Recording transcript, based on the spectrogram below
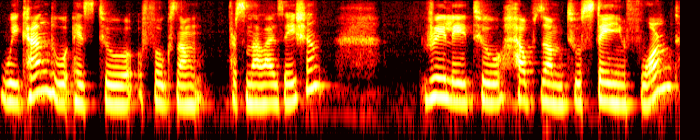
we can do is to focus on personalization really to help them to stay informed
